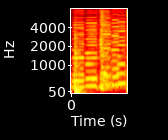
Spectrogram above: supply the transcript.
Música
